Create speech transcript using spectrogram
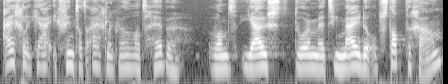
eigenlijk, ja, ik vind dat eigenlijk wel wat hebben. Want juist door met die meiden op stap te gaan.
